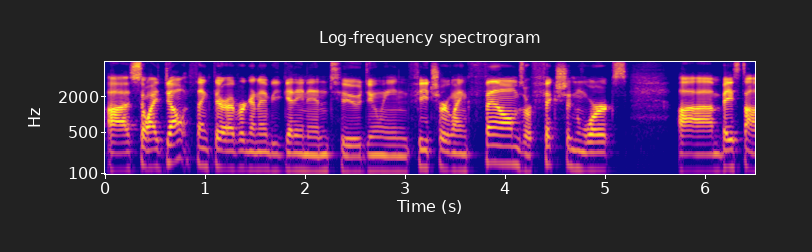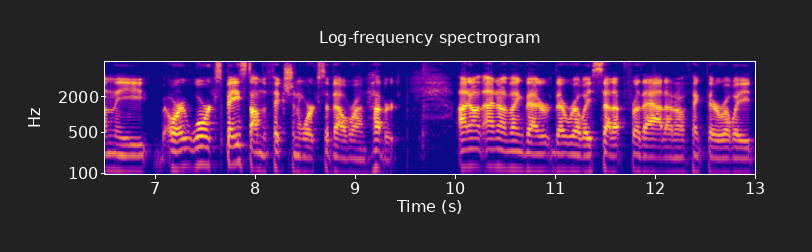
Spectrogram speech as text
Uh, so I don't think they're ever going to be getting into doing feature length films or fiction works um, based on the, or works based on the fiction works of L. Ron Hubbard. I don't I don't think they're they're really set up for that. I don't think they're really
